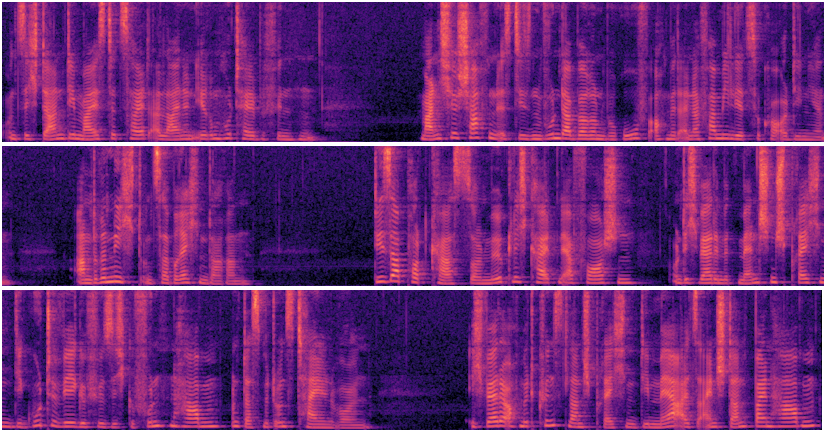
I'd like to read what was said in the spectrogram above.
und sich dann die meiste Zeit allein in ihrem Hotel befinden. Manche schaffen es, diesen wunderbaren Beruf auch mit einer Familie zu koordinieren, andere nicht und zerbrechen daran. Dieser Podcast soll Möglichkeiten erforschen und ich werde mit Menschen sprechen, die gute Wege für sich gefunden haben und das mit uns teilen wollen. Ich werde auch mit Künstlern sprechen, die mehr als ein Standbein haben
